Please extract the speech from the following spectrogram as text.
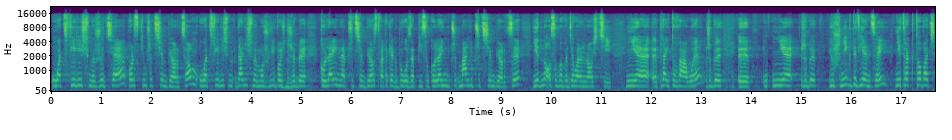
ułatwiliśmy życie polskim przedsiębiorcom, ułatwiliśmy, daliśmy możliwość, Mhm. żeby kolejne przedsiębiorstwa, tak jak było zapisu, kolejni mali przedsiębiorcy, jednoosobowe działalności nie e, plajtowały, żeby, e, nie, żeby już nigdy więcej nie traktować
